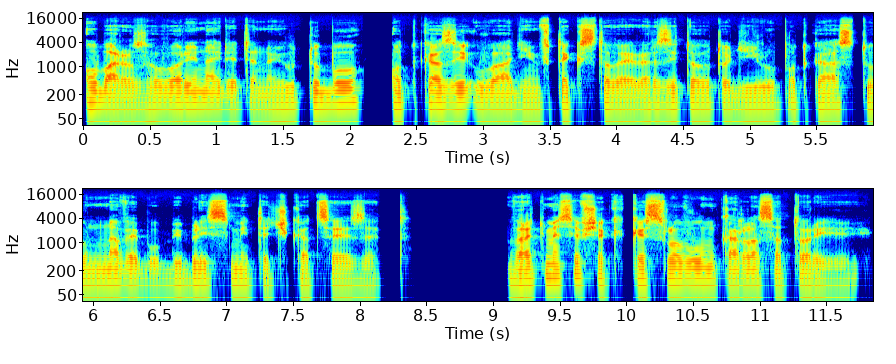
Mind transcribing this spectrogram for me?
Oba rozhovory najdete na YouTube, odkazy uvádím v textové verzi tohoto dílu podcastu na webu biblismy.cz. Vraťme se však ke slovům Karla Satorii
